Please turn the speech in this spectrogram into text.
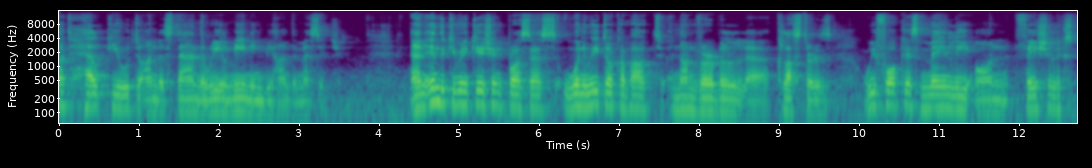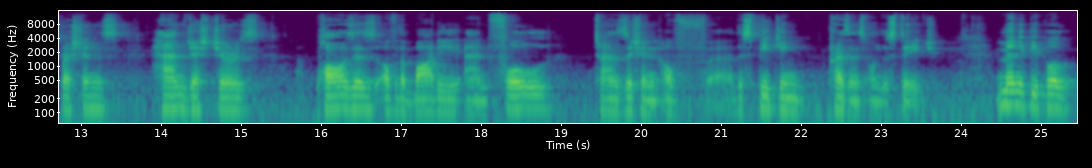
not help you to understand the real meaning behind the message. And in the communication process, when we talk about nonverbal uh, clusters, we focus mainly on facial expressions, hand gestures, pauses of the body, and full transition of uh, the speaking presence on the stage. Many people,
